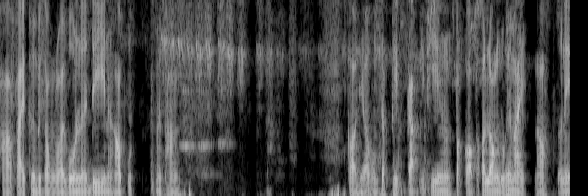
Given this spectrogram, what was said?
พาไฟขึ้นไปสองร้อยโวลต์เลยดีนะเอาพุทไม่พัง ก็เดี๋ยวผมจะพลิกกลับอีกทีนึงประกอบแล้วก็ลองดูให้ใหม่เนาะตัวนี้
